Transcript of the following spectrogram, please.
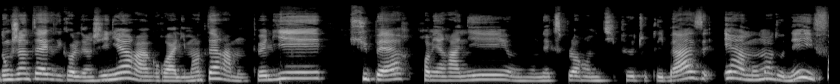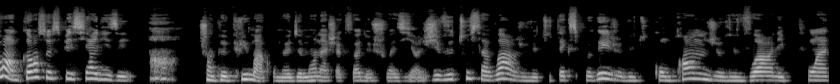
Donc j'intègre l'école d'ingénieur agroalimentaire à Montpellier. Super, première année, on explore un petit peu toutes les bases et à un moment donné, il faut encore se spécialiser. Oh, J'en peux plus, moi, qu'on me demande à chaque fois de choisir. Je veux tout savoir, je veux tout explorer, je veux tout comprendre, je veux voir les points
